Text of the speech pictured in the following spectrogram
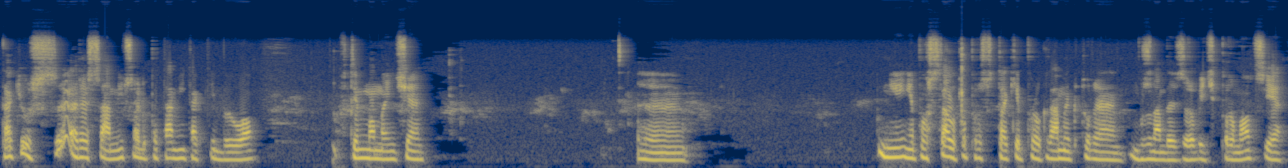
tak już z RS-ami czy tak nie było. W tym momencie yy, nie, nie powstały po prostu takie programy, które można by zrobić promocję,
